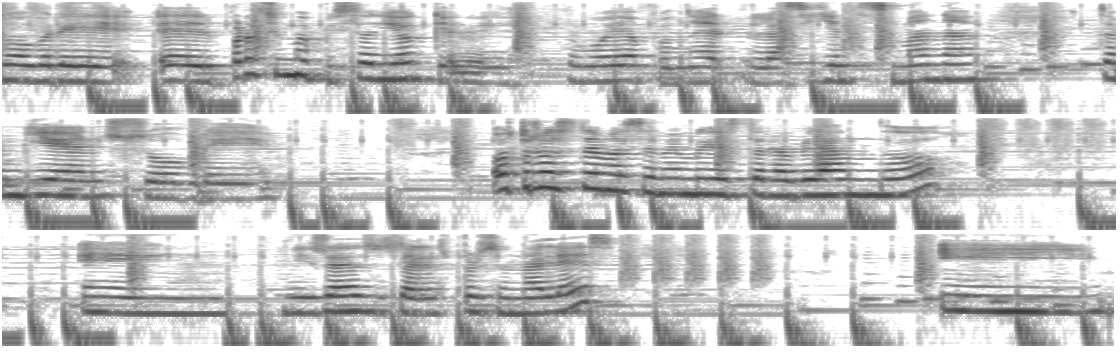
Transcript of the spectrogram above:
sobre el próximo episodio que lo voy a poner la siguiente semana. También sobre otros temas también voy a estar hablando en mis redes sociales personales. Y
